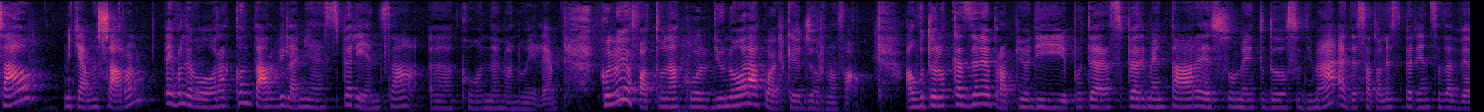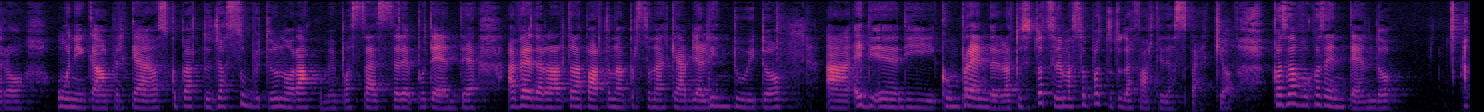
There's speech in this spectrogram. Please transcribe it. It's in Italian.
Ciao, mi chiamo Sharon e volevo raccontarvi la mia esperienza eh, con Emanuele. Con lui ho fatto una call di un'ora qualche giorno fa. Ho avuto l'occasione proprio di poter sperimentare il suo metodo su di me ed è stata un'esperienza davvero unica perché ho scoperto già subito in un'ora come possa essere potente avere dall'altra parte una persona che abbia l'intuito uh, e di, eh, di, comprendere la tua situazione ma soprattutto da farti da specchio. Cosa, cosa intendo?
